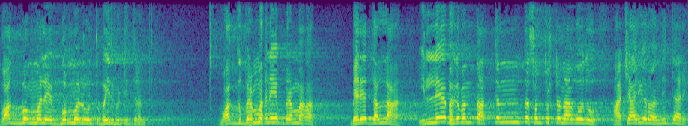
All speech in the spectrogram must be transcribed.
ವಾಗ್ಬೊಮ್ಮಲೆ, ಬೊಮ್ಮಲು ಅಂತ ಬೈದು ಬಿಟ್ಟಿದ್ರಂತೆ ವಾಗ್ ಬ್ರಹ್ಮನೇ ಬ್ರಹ್ಮ. ಬೇರೆದ್ದಲ್ಲ. ಇಲ್ಲೇ ಭಗವಂತ ಅತ್ಯಂತ ಸಂತುಷ್ಟನಾಗೋದು ಆಚಾರ್ಯರು ಅಂದಿದ್ದಾರೆ.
